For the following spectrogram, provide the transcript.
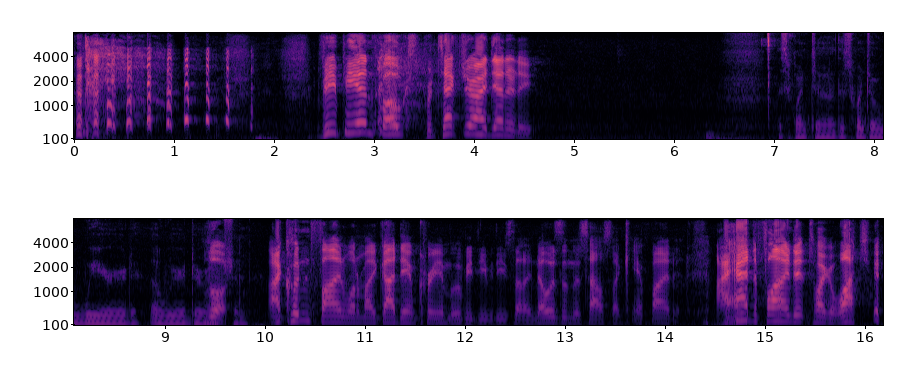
VPN, folks, protect your identity. This went uh, this went a weird a weird direction. Look. I couldn't find one of my goddamn Korean movie DVDs that I know is in this house. I can't find it. I had to find it so I could watch it.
